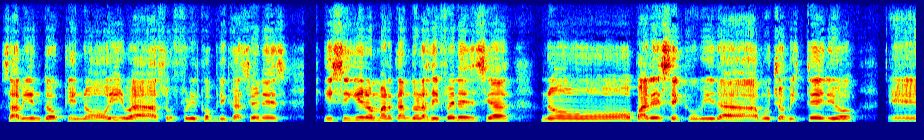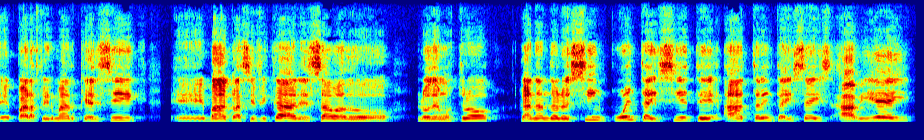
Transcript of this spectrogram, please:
sabiendo que no iba a sufrir complicaciones y siguieron marcando las diferencias. No parece que hubiera mucho misterio eh, para afirmar que el SIC eh, va a clasificar. El sábado lo demostró ganándole 57 a 36 a VA.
